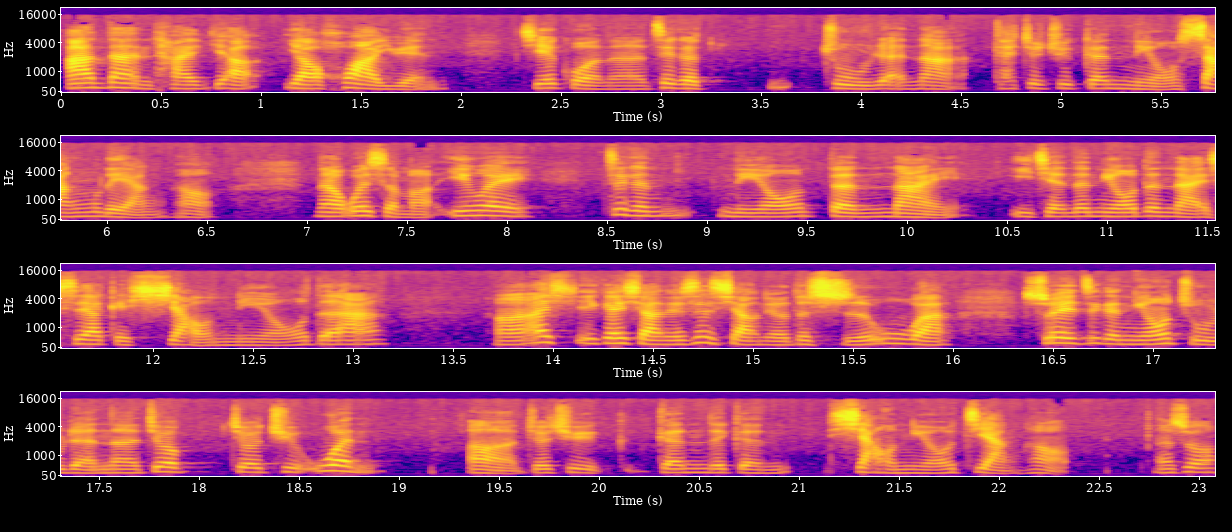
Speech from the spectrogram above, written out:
阿难他要要化缘，结果呢，这个主人呐，他就去跟牛商量哈。那为什么？因为这个牛的奶。以前的牛的奶是要给小牛的啊，啊，一个小牛是小牛的食物啊，所以这个牛主人呢，就就去问，啊，就去跟这个小牛讲哈，他说，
